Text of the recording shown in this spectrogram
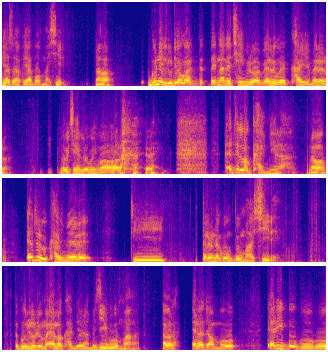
မြတ်စွာဘုရားပေါ်မှာရှိနော်အခုနဲ့လူတယောက်ကတင်တဲ့ချိန်ပြီးတော့အဲ့လိုပဲခိုင်ရမယ်လို့လှုပ်ချင်လှုပ်မိမှာဟုတ်လားအဲ့ဒီလောက်ခိုင်မြဲတာနော်အဲ့ဒီလိုခိုင်မြဲတဲ့ဒီတရဏဂုံသူ့မှာရှိတယ်အခုလူတွေမအဲ့လောက်ခိုင်ပြတာမရှိဘူးအမှန်ကဟုတ်ကလားအဲ့ဒါကြောင့်မို့ အဲ့ဒီပုဂ္ဂိုလ်ကို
